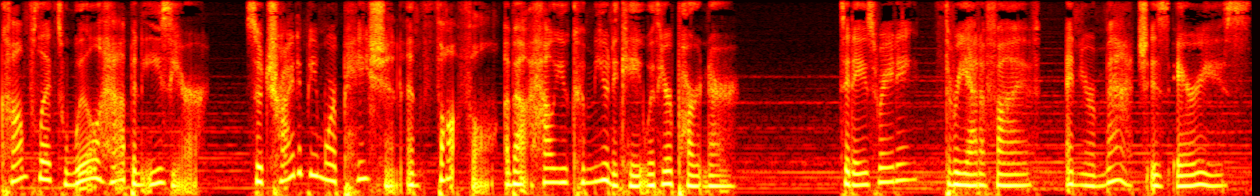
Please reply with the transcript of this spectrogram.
conflict will happen easier. So try to be more patient and thoughtful about how you communicate with your partner. Today's rating 3 out of 5, and your match is Aries.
